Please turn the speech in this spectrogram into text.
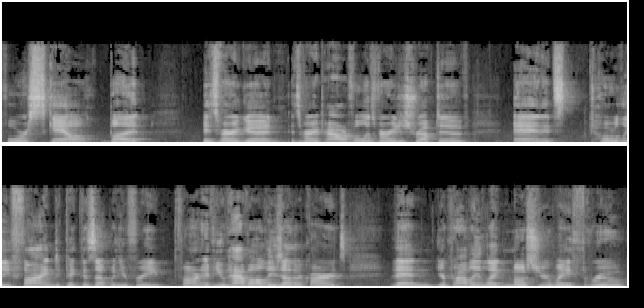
for scale, but it's very good. It's very powerful. It's very disruptive, and it's totally fine to pick this up with your free farm. If you have all these other cards then you're probably like most of your way through.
